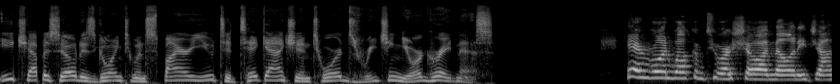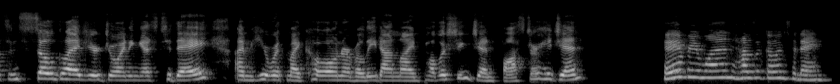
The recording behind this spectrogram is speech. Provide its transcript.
Each episode is going to inspire you to take action towards reaching your greatness. Hey everyone, welcome to our show. I'm Melanie Johnson. So glad you're joining us today. I'm here with my co owner of Elite Online Publishing, Jenn Foster. Hey, Jenn. Hey everyone, how's it going today?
